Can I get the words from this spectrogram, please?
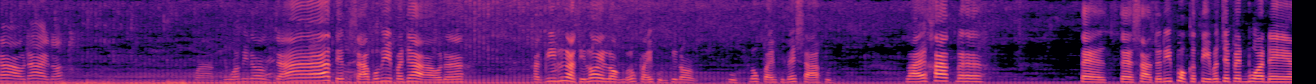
ถ้าเอาได้เนาะหมากบัวพี่น้องจ้าเต็มสามบ่มีปัญญาเอานะขันมีเลือดสิร้อยลองลงไปขุนพี่น้อง ฝุ่นลงไปฝุ่นได้ซาฝุ่นหลายคักนะฮะแต่แต่สาตัวนี้ปกติมันจะเป็นบัวแดง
